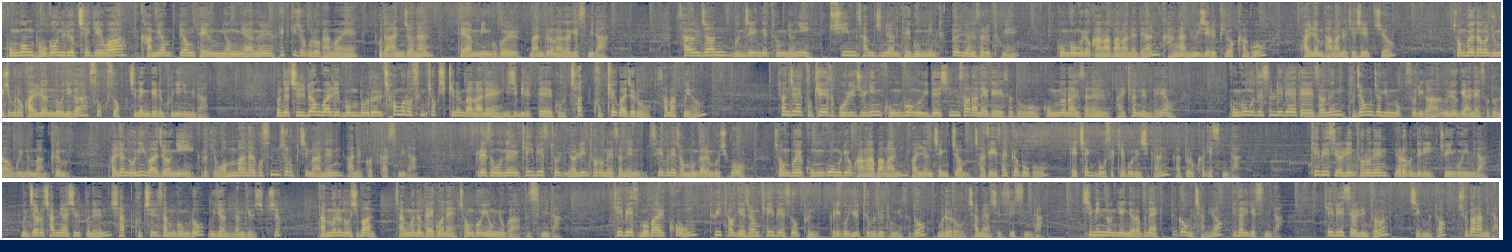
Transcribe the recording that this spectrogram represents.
공공보건의료 체계와 감염병 대응 역량을 획기적으로 강화해 보다 안전한 대한민국을 만들어 나가겠습니다. 사흘 전 문재인 대통령이 취임 3주년 대국민 특별연설을 통해 공공의료 강화 방안에 대한 강한 의지를 피력하고 관련 방안을 제시했죠. 정부 여당을 중심으로 관련 논의가 쏙쏙 진행되는 분위기입니다. 먼저 질병관리본부를 청으로 승격시키는 방안을 21대 첫 국회 과제로 삼았고요. 현재 국회에서 보류 중인 공공의대 신설안에 대해서도 공론화 의사를 밝혔는데요. 공공의대 설립에 대해서는 부정적인 목소리가 의료계 안에서도 나오고 있는 만큼 관련 논의 과정이 그렇게 원만하고 순조롭지만은 않을 것 같습니다. 그래서 오늘 KBS 열린 토론에서는 세 분의 전문가를 모시고 정부의 공공의료 강화 방안 관련 쟁점 자세히 살펴보고 대책 모색해보는 시간 갖도록 하겠습니다. KBS 열린 토론은 여러분들이 주인공입니다. 문자로 참여하실 분은 9730으로 의견 남겨주십시오. 단문은 50원, 장문은 100원에 정보 이용료가 붙습니다. KBS 모바일 콩, 트위터 계정 KBS 오픈, 그리고 유튜브를 통해서도 무료로 참여하실 수 있습니다. 시민 논객 여러분의 뜨거운 참여 기다리겠습니다. KBS 열린 토론 지금부터 출발합니다.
